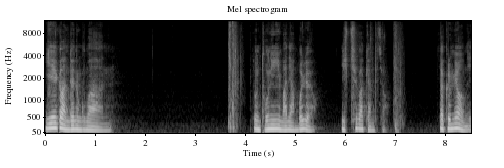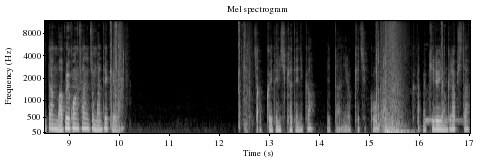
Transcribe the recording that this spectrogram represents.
이해가 안 되는구만. 좀 돈이 많이 안 벌려요. 27밖에 안 되죠. 자, 그러면 일단 마블 광산을 좀 만들게요. 자, 업그레이드는 시켜야 되니까 일단 이렇게 짓고 그 다음에 길을 연결합시다.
